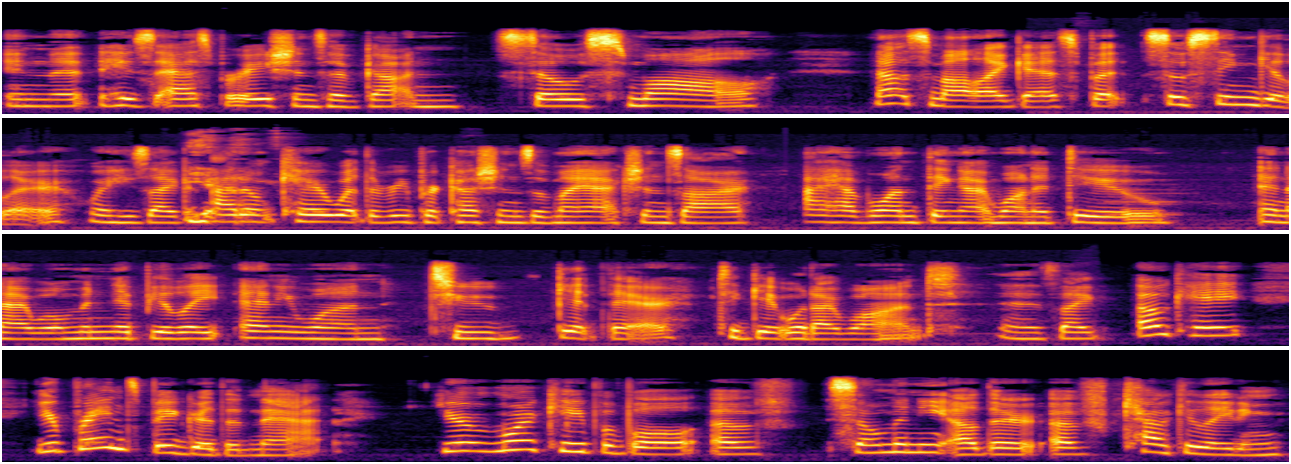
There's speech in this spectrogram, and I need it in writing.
in that his aspirations have gotten so small. Not small, I guess, but so singular, where he's like, Yeah. I don't care what the repercussions of my actions are. I have one thing I want to do, and I will manipulate anyone to get there, to get what I want. And it's like, okay, your brain's bigger than that. You're more capable of so many other, of calculating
